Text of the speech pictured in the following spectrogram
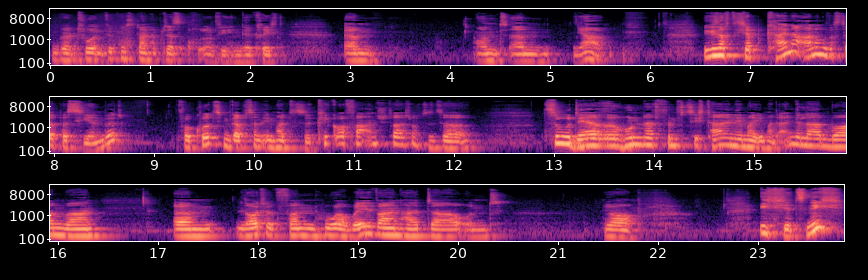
Im Kulturentwicklungsplan habt ihr das auch irgendwie hingekriegt. Ähm, und ähm, ja, wie gesagt, ich habe keine Ahnung, was da passieren wird. Vor kurzem gab es dann eben halt diese Kick-Off-Veranstaltung, zu der 150 Teilnehmer eben halt eingeladen worden waren. Ähm, Leute von Huawei waren halt da und ja, ich jetzt nicht,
